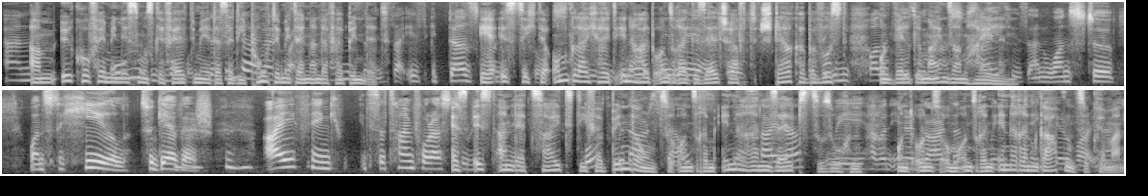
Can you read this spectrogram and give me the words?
Am Ökofeminismus gefällt mir, dass er die Punkte miteinander verbindet. Er ist sich der Ungleichheit innerhalb unserer Gesellschaft stärker bewusst und will gemeinsam heilen. Es ist an der Zeit, die Verbindung zu unserem inneren Selbst zu suchen und uns um unseren inneren Garten zu kümmern.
